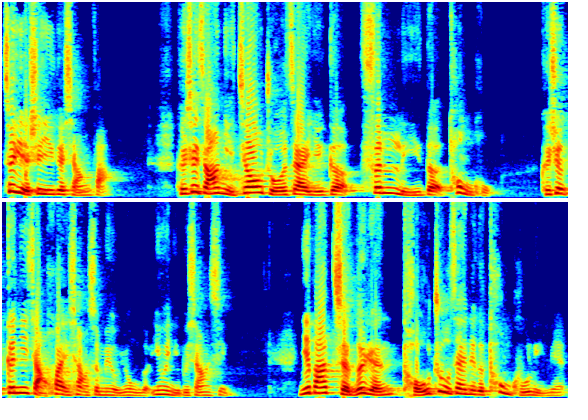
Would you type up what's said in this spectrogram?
这也是一个想法。可是，只要你焦灼在一个分离的痛苦，可是跟你讲幻象是没有用的，因为你不相信。你把整个人投注在那个痛苦里面，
